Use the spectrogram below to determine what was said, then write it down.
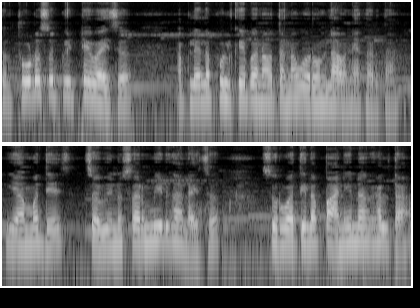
तर थोडंसं पीठ ठेवायचं. आपल्याला फुलके बनवताना वरून लावण्याकरता. यामध्ये चवीनुसार मीठ घालायचं. सुरुवातीला पाणी न घालता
